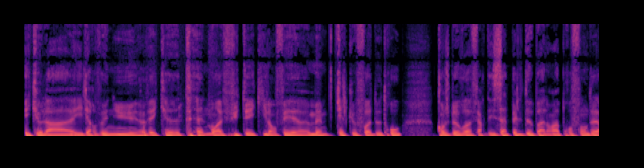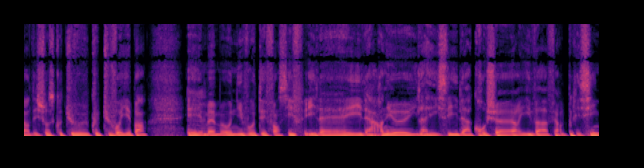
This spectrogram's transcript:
et que là il est revenu avec euh, tellement affûté qu'il en fait euh, même quelques fois de trop. Quand je le vois faire des appels de balles dans la profondeur, des choses que tu que tu voyais pas, et Mhm. même au niveau défensif, il est il est hargneux, il a il est accrocheur, il va faire le pressing.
